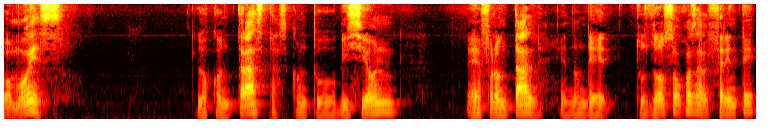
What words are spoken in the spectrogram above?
cómo es. Lo contrastas con tu visión eh, frontal, en donde tus dos ojos al frente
